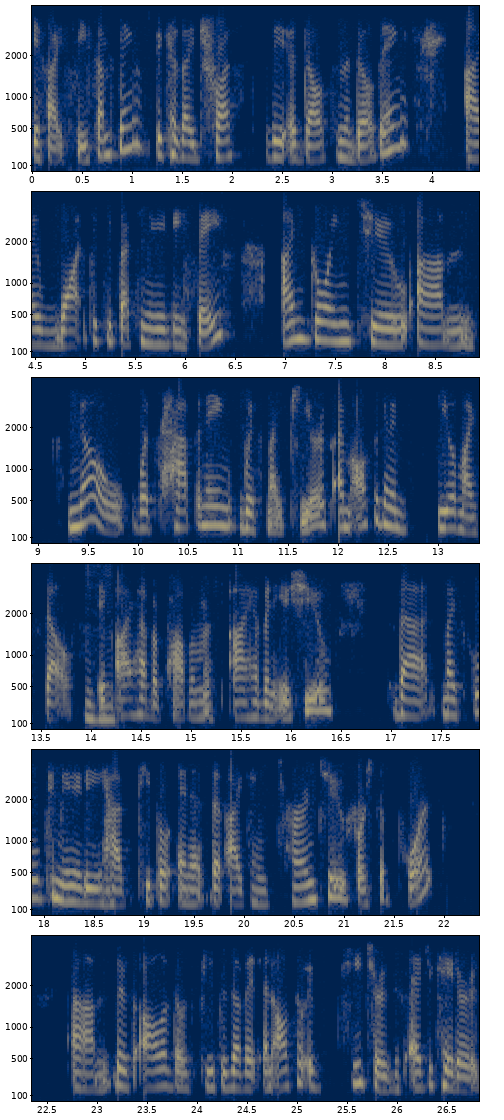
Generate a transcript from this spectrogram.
if I see something because I trust the adults in the building. I want to keep that community safe. I'm going to um, know what's happening with my peers. I'm also going to feel myself mm-hmm. if I have a problem, if I have an issue that my school community has people in it that I can turn to for support. Um, there's all of those pieces of it. And also, if teachers, if educators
